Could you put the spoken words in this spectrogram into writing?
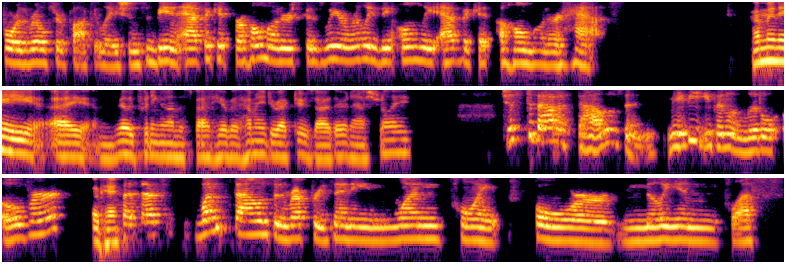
for the realtor populations and being an advocate for homeowners because we are really the only advocate a homeowner has. How many, I am really putting it on the spot here, but how many directors are there nationally? Just about a thousand, maybe even a little over. Okay. But that's 1,000 representing 1.4 million plus.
